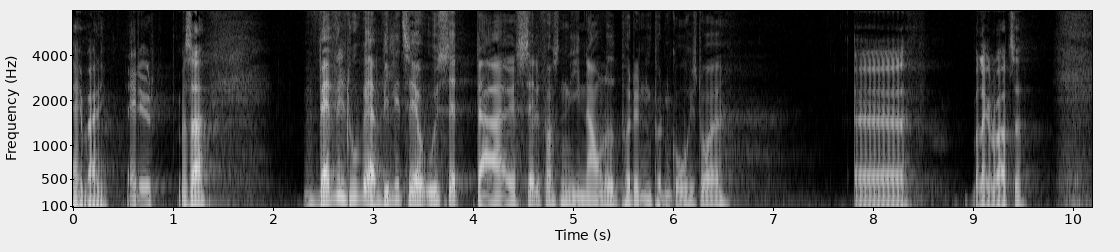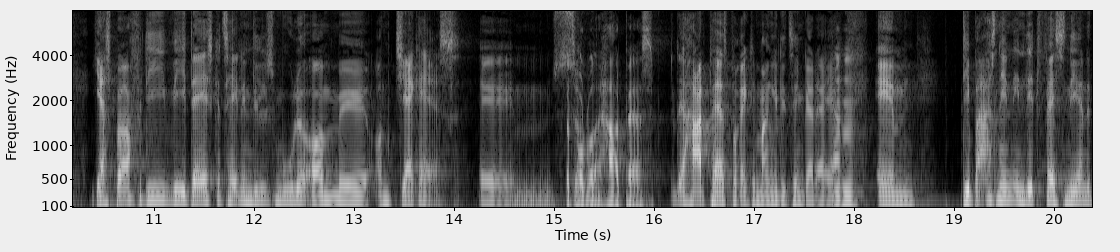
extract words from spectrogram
Hey buddy. Hey dude. Hvad så? Hvad vil du være villig til at udsætte dig selv for sådan i navnet på den, på den gode historie? Øh, hvad lægger du op til? Jeg spørger, fordi vi i dag skal tale en lille smule om, øh, om Jackass. Øhm, Jeg tror, det var hard pass. det er hard pass på rigtig mange af de ting, der er der, ja. Mm-hmm. Øhm, det er bare sådan en, en lidt fascinerende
